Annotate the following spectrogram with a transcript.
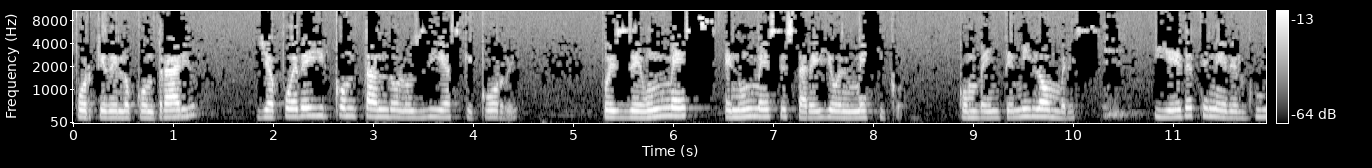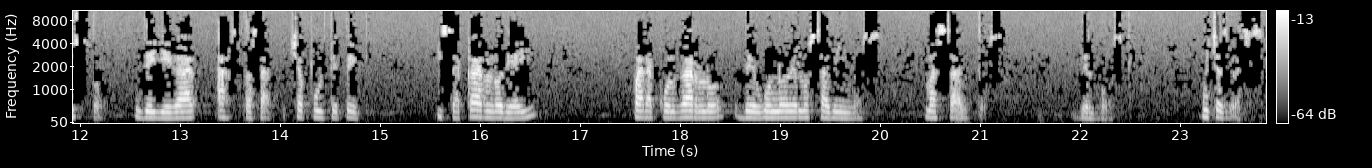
porque de lo contrario ya puede ir contando los días que corre, pues de un mes en un mes estaré yo en México con veinte mil hombres y he de tener el gusto de llegar hasta Chapultepec y sacarlo de ahí para colgarlo de uno de los sabinos más altos del bosque. Muchas gracias.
